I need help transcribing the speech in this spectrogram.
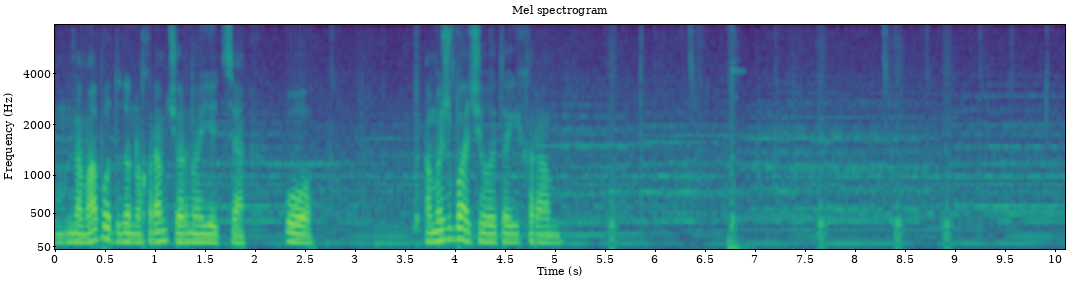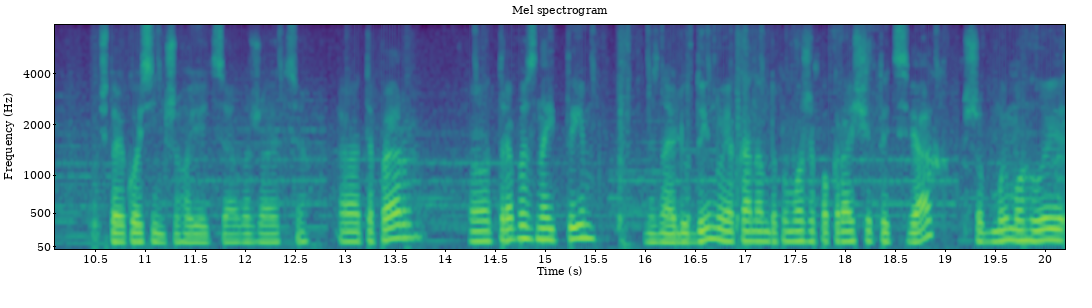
На мапу додано храм чорного яйця. О! А ми ж бачили той храм. Чи то якогось іншого яйця вважається. Е, тепер е, треба знайти, не знаю, людину, яка нам допоможе покращити цвях, щоб ми могли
